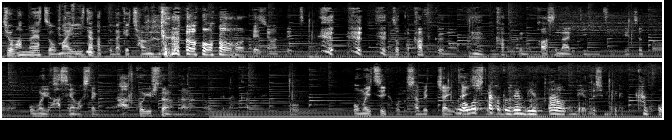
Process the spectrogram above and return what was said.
序盤のやつお前言いたかっただけちゃうんだと思ってしまってちょっと家福の家福のパーソナリティについてちょっと思いを馳せましたけど、あこういう人なんだなと思ってなんかこう思いついたこと喋っちゃいたい思ったこと全部言ったろうって思ってしまう感じ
